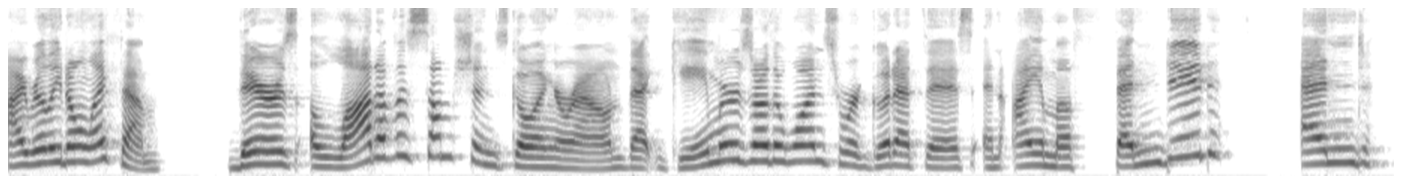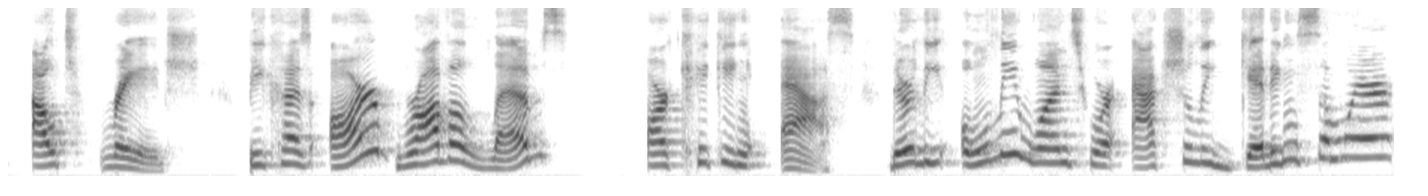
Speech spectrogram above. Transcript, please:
I really don't like them. There's a lot of assumptions going around that gamers are the ones who are good at this. And I am offended and outraged because our Bravo Lebs are kicking ass. They're the only ones who are actually getting somewhere,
